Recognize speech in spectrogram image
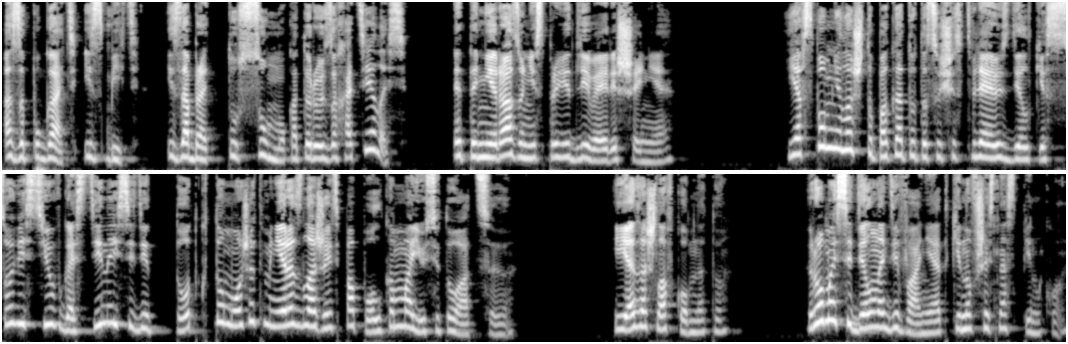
А запугать, избить и забрать ту сумму, которую захотелось, это ни разу не справедливое решение. Я вспомнила, что пока тут осуществляю сделки с совестью, в гостиной сидит тот, кто может мне разложить по полкам мою ситуацию и я зашла в комнату. Рома сидел на диване, откинувшись на спинку.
